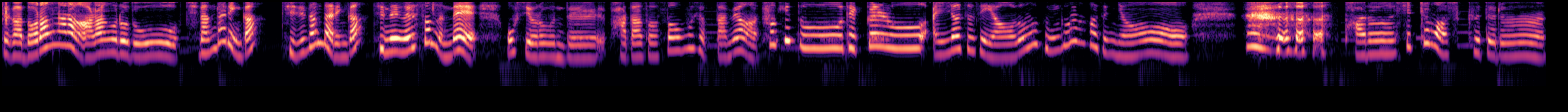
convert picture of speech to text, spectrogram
제가 너랑 나랑 아랑으로도 지난달인가? 지지난달인가? 진행을 했었는데 혹시 여러분들 받아서 써보셨다면 후기도 댓글로 알려주세요. 너무 궁금하거든요. 다른 시트 마스크들은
